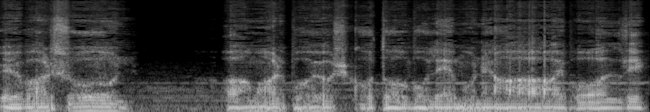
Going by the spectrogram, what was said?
এবার শোন। আমার বয়স কত বলে মনে হয় বল দেখি।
